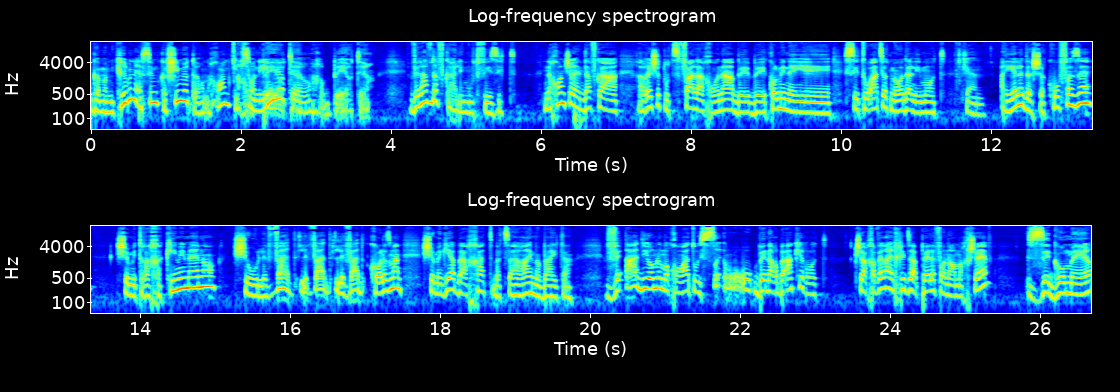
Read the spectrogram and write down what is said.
גם המקרים נעשים קשים יותר, נכון? קיצוניים יותר. יותר. הרבה יותר. ולאו דווקא אלימות פיזית. נכון שדווקא הרשת הוצפה לאחרונה בכל מיני אה, סיטואציות מאוד אלימות. כן. הילד השקוף הזה, שמתרחקים ממנו, שהוא לבד, לבד, לבד כל הזמן, שמגיע באחת בצהריים הביתה. ועד יום למחרת הוא, הוא, הוא בין ארבעה קירות. כשהחבר היחיד זה הפלאפון או המחשב, זה גומר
